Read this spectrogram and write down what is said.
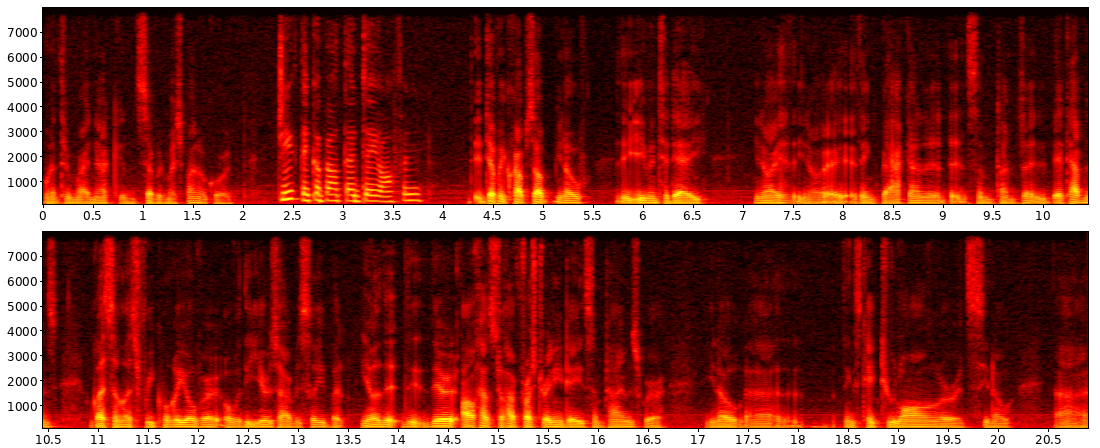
went through my neck and severed my spinal cord. Do you think about that day often? It definitely crops up, you know, even today. You know, I, you know, I, I think back on it. Sometimes it happens less and less frequently over over the years, obviously. But you know, the, the, I'll have, still have frustrating days sometimes where, you know, uh, things take too long, or it's you know, uh,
